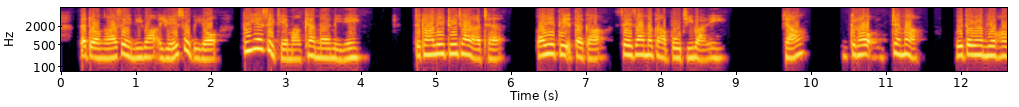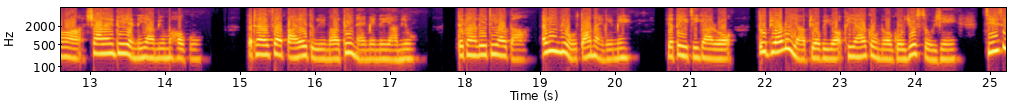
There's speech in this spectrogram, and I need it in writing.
။တက်တော်90နီးပါးအရွယ်ဆိုပြီးတော့သူ့ရဲ့စိတ်ထဲမှာခံမှန်းမိတယ်။တကားလေးတွေးထားတာထက်ဘာရည်သေးအသက်ကဆယ်စားမကပိုကြီးပါတယ်။ဗျာကတော့တင်မဝေတဝမျိုးဟောင်းကရှာတိုင်းတွေးရဲ့နေရာမျိုးမဟုတ်ဘူး။ပထမဆက်ပါတဲ့သူတွေမှာတွေ့နိုင်မယ့်နေရာမျိုး။တကားလေးတယောက်သာအဲ့ဒီမျိုးကိုသွားနိုင်လိမ့်မယ်။ ရသေးကြီးကတော့သူပြောလို့ရပြောပြီးတော့ဖျားကုံတော်ကိုရွတ်ဆိုရင်းကြီးစီ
